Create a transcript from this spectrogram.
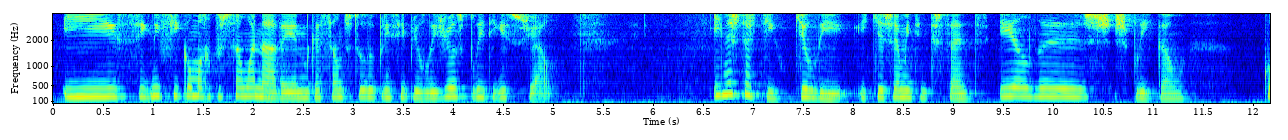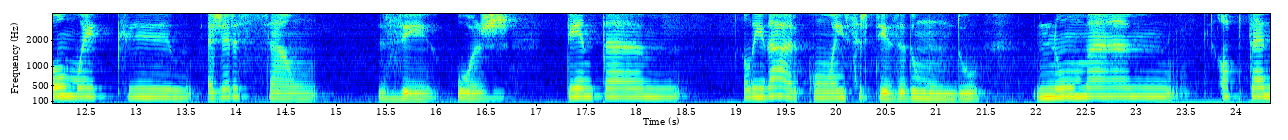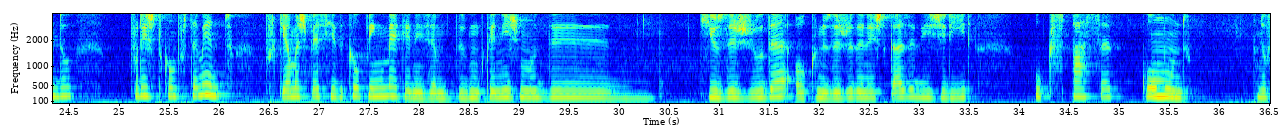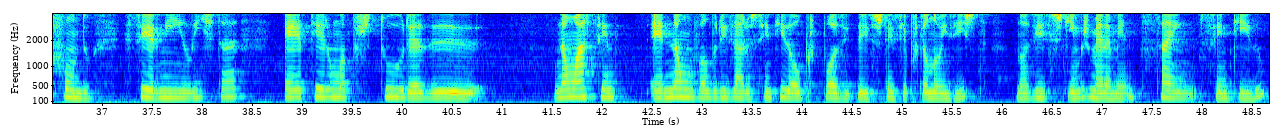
E significa uma redução a nada, é a negação de todo o princípio religioso, político e social. E neste artigo que eu li e que achei muito interessante, eles explicam como é que a geração Z hoje tenta hum, lidar com a incerteza do mundo numa optando por este comportamento, porque é uma espécie de coping mechanism, de mecanismo de que os ajuda ou que nos ajuda neste caso a digerir o que se passa com o mundo. No fundo, ser nihilista é ter uma postura de não há é não valorizar o sentido ou o propósito da existência porque ele não existe. Nós existimos meramente sem sentido.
